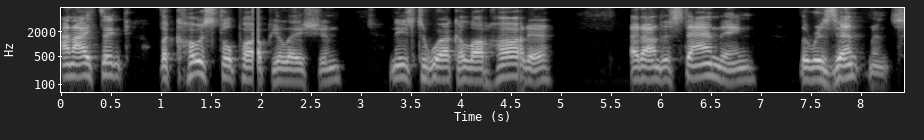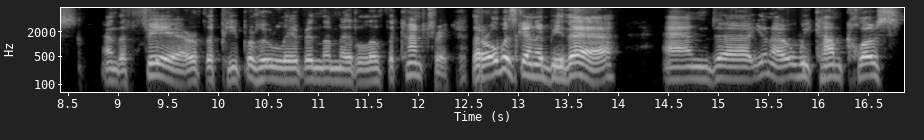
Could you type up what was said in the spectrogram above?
And I think the coastal population needs to work a lot harder at understanding the resentments and the fear of the people who live in the middle of the country. They're always going to be there. And, uh, you know, we come close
